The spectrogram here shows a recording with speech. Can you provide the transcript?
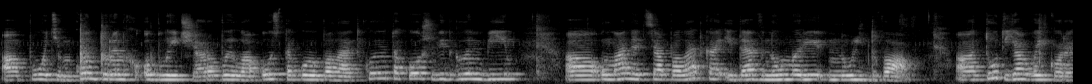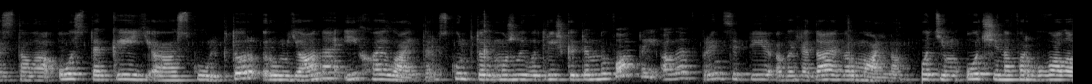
А потім контуринг обличчя робила ось такою палеткою, також від Glambi. У мене ця палетка йде в номері 02. Тут я використала ось такий скульптор, рум'яна і хайлайтер. Скульптор, можливо, трішки темнуватий, але в принципі виглядає нормально. Потім очі нафарбувала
